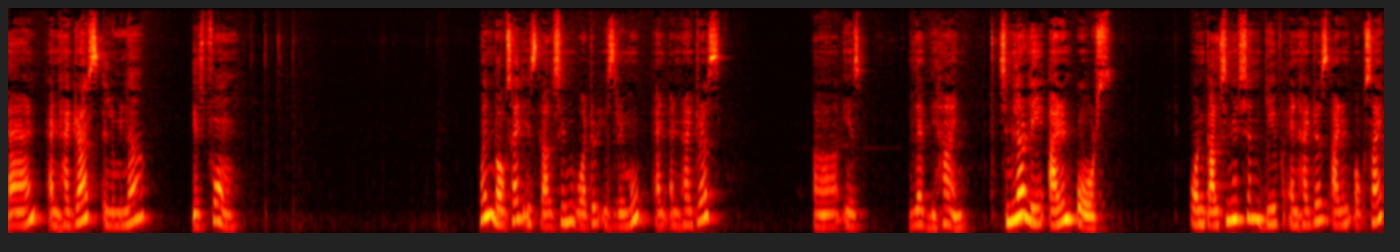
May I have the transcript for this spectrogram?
and anhydrous alumina is formed. When bauxite is calcined, water is removed and anhydrous uh, is left behind. Similarly, iron ores on calcination give anhydrous iron oxide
